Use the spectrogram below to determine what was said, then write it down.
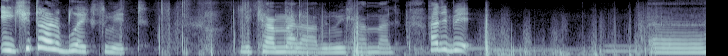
iki tane blacksmith. Mükemmel abi mükemmel. Hadi bir ee,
